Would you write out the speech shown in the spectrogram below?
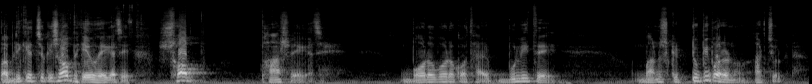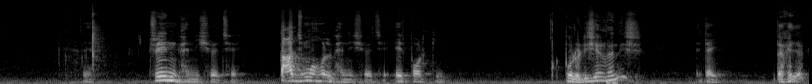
পাবলিকের চোখে সব হেয় হয়ে গেছে। সব ফাঁস হয়ে গেছে। বড় বড় কথার বুলিতে মানুষকে টুপি পরানো আর চলবে না। ট্রেন ভ্যানিশ হয়েছে। তাজমহল ভ্যানিশ হয়েছে। এরপর কি? পলিটিশিয়ান ভ্যানিস এটাই। দেখা যাক।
